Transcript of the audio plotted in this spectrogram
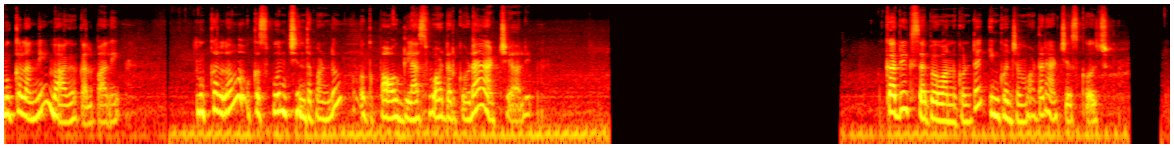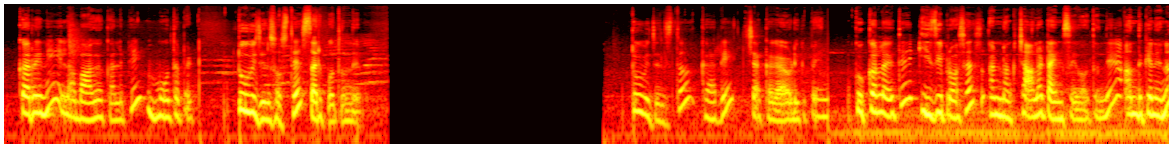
ముక్కలన్నీ బాగా కలపాలి. ముక్కల్లో ఒక స్పూన్ చింతపండు ఒక పావు గ్లాస్ వాటర్ కూడా యాడ్ చేయాలి. కర్రీకి సరిపోవాలనుకుంటే ఇంకొంచెం వాటర్ యాడ్ చేసుకోవచ్చు. కర్రీని ఇలా బాగా కలిపి మూత పెట్టి టూ విజిల్స్ వస్తే సరిపోతుంది. టూ విజిల్స్తో కర్రీ చక్కగా ఉడికిపోయింది. కుక్కర్లో అయితే ఈజీ ప్రాసెస్ అండ్ నాకు చాలా టైం సేవ్ అవుతుంది. అందుకే నేను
